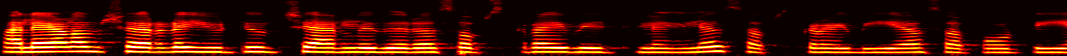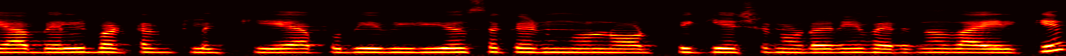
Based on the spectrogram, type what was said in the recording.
മലയാളം ഷെയറുടെ യൂട്യൂബ് ചാനൽ ഇതുവരെ സബ്സ്ക്രൈബ് ചെയ്തിട്ടില്ലെങ്കിൽ സബ്സ്ക്രൈബ് ചെയ്യുക സപ്പോർട്ട് ചെയ്യുക ബെൽ ബട്ടൺ ക്ലിക്ക് ചെയ്യുക. പുതിയ വീഡിയോസൊക്കെ ഇടുമ്പോൾ നോട്ടിഫിക്കേഷൻ ഉടനെ വരുന്നതായിരിക്കും.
